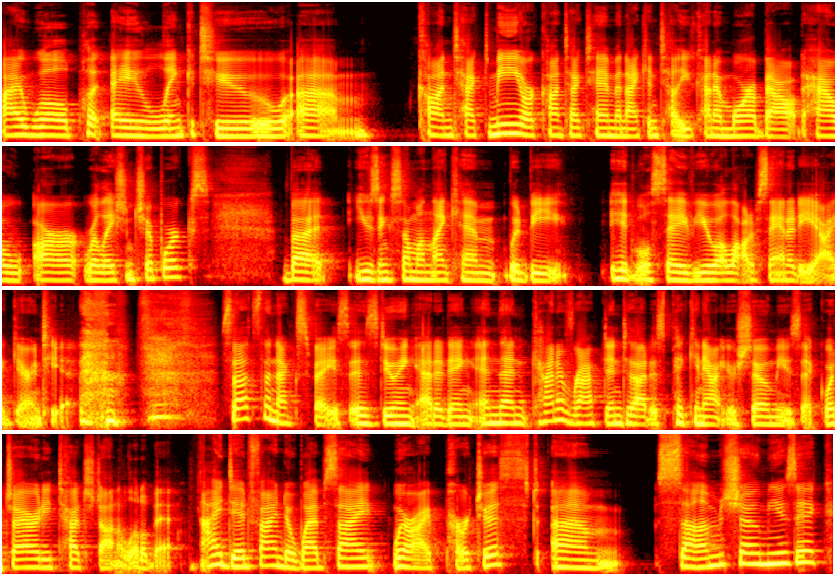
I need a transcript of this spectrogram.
I will put a link to um, contact me or contact him, and I can tell you kind of more about how our relationship works. But using someone like him would be, it will save you a lot of sanity. I guarantee it. So that's the next phase is doing editing. And then kind of wrapped into that is picking out your show music, which I already touched on a little bit. I did find a website where I purchased um, some show music.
